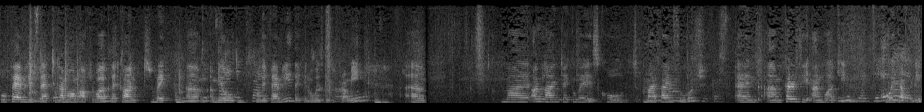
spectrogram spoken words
for families that come home after work that can't make um, a meal for their family, they can always get it from me. Um, my online takeaway is called My Fine Food, and um, currently I'm working for a company,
